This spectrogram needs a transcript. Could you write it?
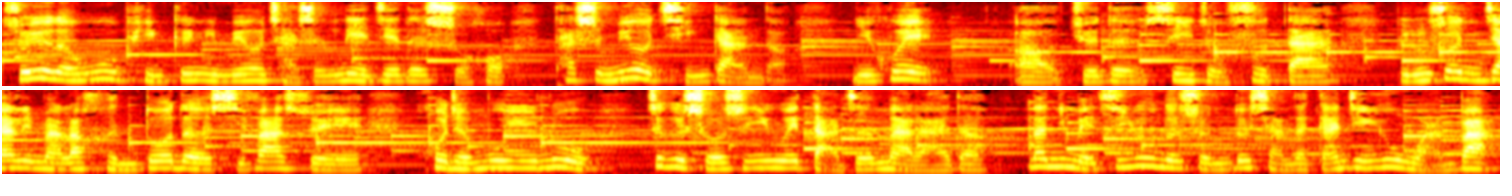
所有的物品跟你没有产生链接的时候，它是没有情感的，你会。呃，觉得是一种负担。比如说，你家里买了很多的洗发水或者沐浴露，这个时候是因为打折买来的，那你每次用的时候，你都想着赶紧用完吧。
